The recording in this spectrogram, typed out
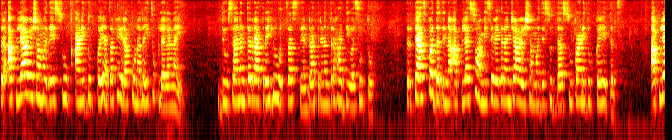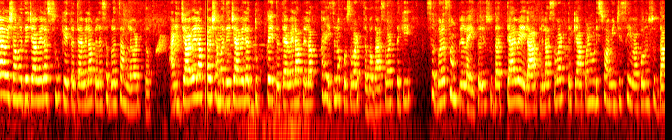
तर आपल्या आवेशामध्ये सुख आणि दुःख ह्याचा फेरा कोणालाही चुकलेला नाही. दिवसानंतर रात्र ही होतच असते आणि रात्रीनंतर हा दिवस होतो. तर त्याच पद्धतीनं आपल्या स्वामी सेवेकरांच्या आयुष्यामध्ये सुद्धा सुख आणि दुःख येतच. आपल्या आयुष्यामध्ये ज्या वेळेला सुख येतं त्यावेळेला आपल्याला सगळं चांगलं वाटतं. आणि ज्या वेळेला आपल्या आयुष्यामध्ये ज्या वेळेला दुःख येतं त्यावेळेला आपल्याला काहीच नकोसं वाटतं बघा. असं वाटतं की सगळं संपलेलं आहे. तरी सुद्धा त्यावेळेला आपल्याला असं वाटतं की आपण एवढी स्वामींची सेवा करून सुद्धा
